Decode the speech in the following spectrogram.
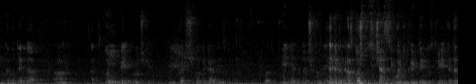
Ну как будто это э, от тоненькой ручки. Точечка вот такая вот здесь. Вот, видите эту точку? Это как раз то, что сейчас сегодня криптоиндустрия. Это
